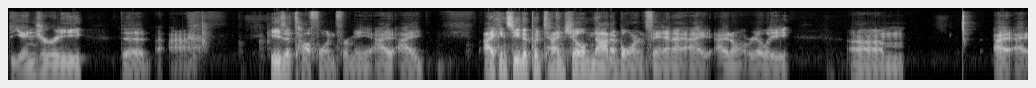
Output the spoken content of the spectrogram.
the injury, the uh, he's a tough one for me. I I I can see the potential. Not a Bourne fan. I I, I don't really. Um, I, I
